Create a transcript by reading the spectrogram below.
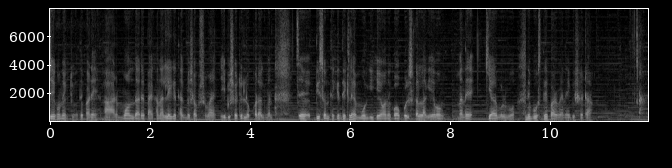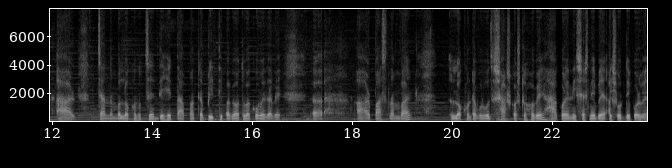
যে কোনো একটি হতে পারে। আর মলদারের পায়খানা লেগে থাকবে সব সময় এই বিষয়টি লক্ষ্য রাখবেন যে, পিছন থেকে দেখলে মুরগিকে অনেক অপরিষ্কার লাগে এবং মানে কি আর বলব? আপনি বুঝতে পারবেন এই বিষয়টা। আর চার নম্বর লক্ষণ হচ্ছে দেহের তাপমাত্রা বৃদ্ধি পাবে অথবা কমে যাবে। আর পাঁচ নাম্বার লক্ষণটা বলব যে শ্বাসকষ্ট হবে, হা করে নিঃশ্বাস নেবে, আর সর্দি পড়বে।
